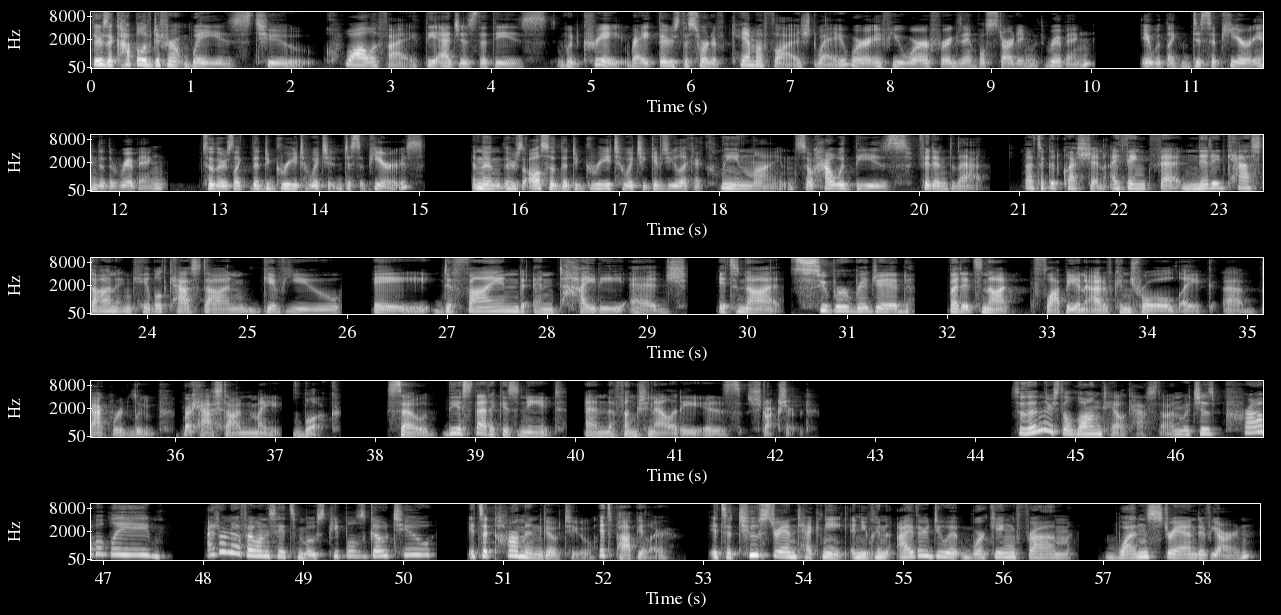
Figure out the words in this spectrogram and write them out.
There's a couple of different ways to qualify the edges that these would create, right? There's the sort of camouflaged way, where if you were, for example, starting with ribbing, it would like disappear into the ribbing. So there's like the degree to which it disappears. And then there's also the degree to which it gives you like a clean line. So how would these fit into that? That's a good question. I think that knitted cast on and cabled cast on give you a defined and tidy edge. It's not super rigid, but it's not floppy and out of control like a backward loop Right. cast on might look. So the aesthetic is neat and the functionality is structured. So then there's the long tail cast on, which is probably, I don't know if I want to say it's most people's go to. It's a common go to. It's popular. It's a two strand technique, and you can either do it working from one strand of yarn.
